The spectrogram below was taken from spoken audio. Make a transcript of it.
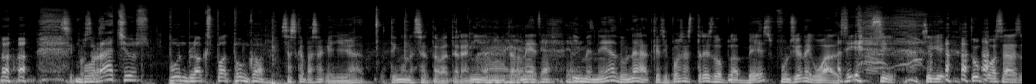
però, si poses- borratxos.blogspot.com Saps què passa? Que jo ja tinc una certa veterania Ah, amb ja internet veig, ja, ja i me n'he adonat que si poses 3 Ws funciona igual. Ah, sí? Sí, o sigui, tu poses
